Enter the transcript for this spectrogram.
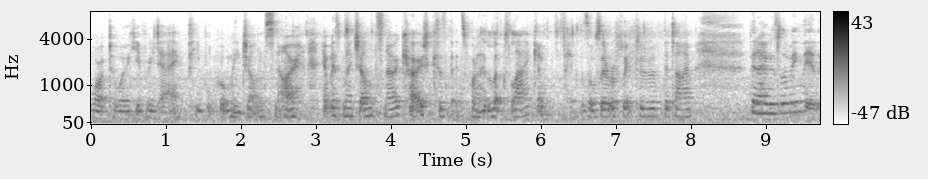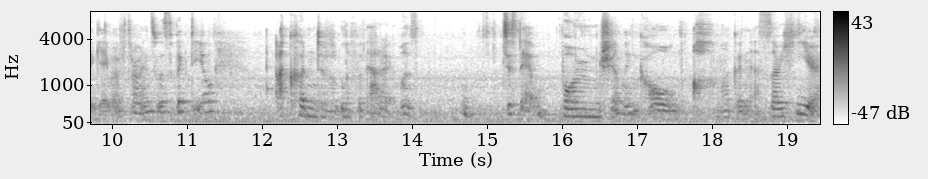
wore it to work every day. People call me Jon Snow. It was my Jon Snow coat because that's what I looked like and that was also reflective of the time that I was living there. The Game of Thrones was a big deal. I couldn't have lived without it. It was just that bone chilling cold. Oh my goodness. So here,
